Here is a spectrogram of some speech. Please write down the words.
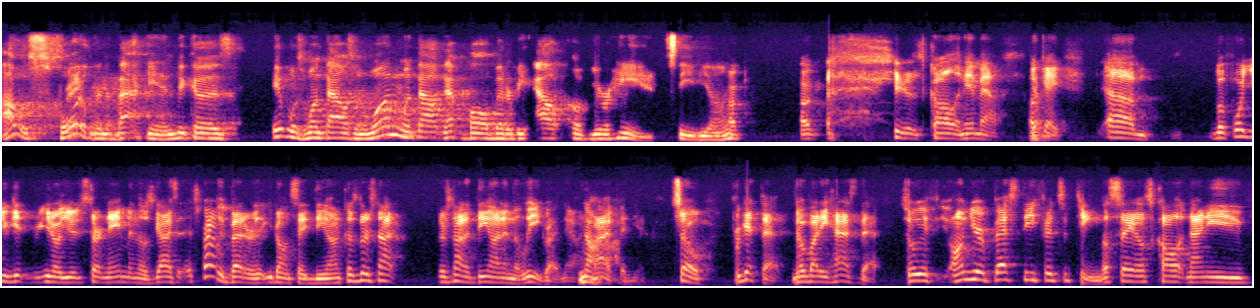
I was spoiled right. in the back end because it was 1001, 1000. That ball better be out of your hand, Steve Young. Okay. okay. You're just calling him out. Okay. Um, before you get you know you start naming those guys, it's probably better that you don't say Deion because there's not there's not a Deion in the league right now, no. in my opinion. So forget that. Nobody has that. So if on your best defensive team, let's say let's call it 90,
